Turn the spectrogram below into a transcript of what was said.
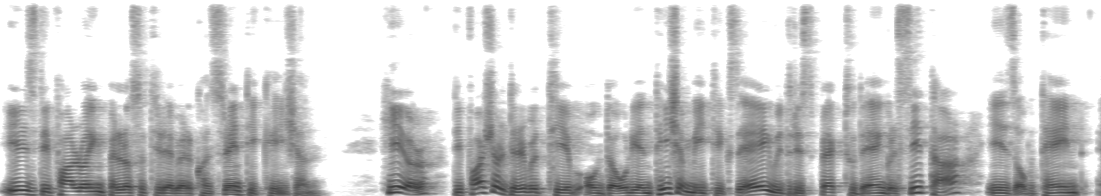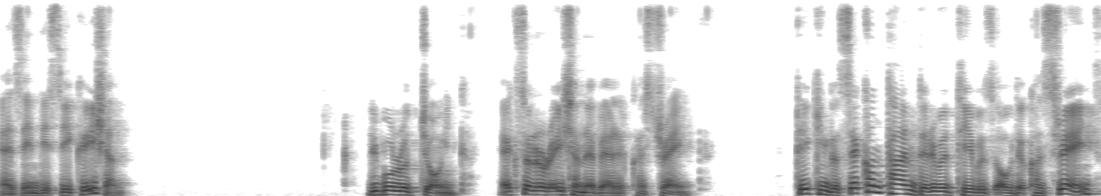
yields the following velocity level constraint equation. Here, the partial derivative of the orientation matrix A with respect to the angle theta is obtained as in this equation. Revolute joint, acceleration level constraint. Taking the second time derivatives of the constraints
